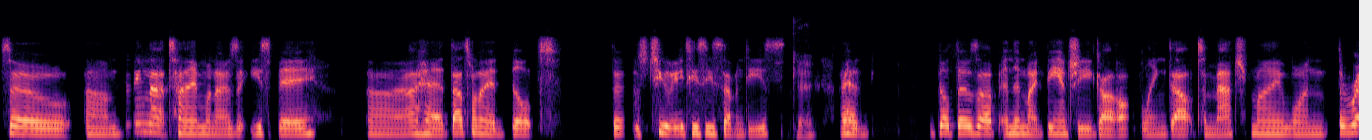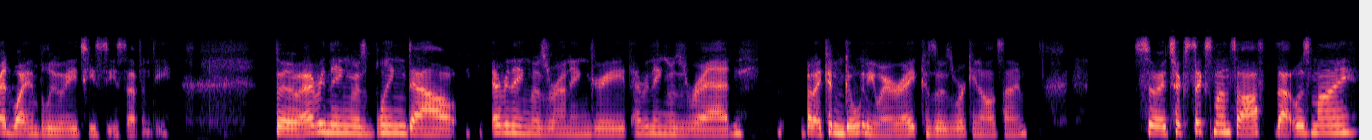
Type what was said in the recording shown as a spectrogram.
So um, during that time when I was at East Bay, uh, I had that's when I had built those two ATC 70s. Okay. I had built those up, and then my Banshee got all blinged out to match my one, the red, white, and blue ATC 70. So everything was blinged out, everything was running great, everything was red, but I couldn't go anywhere, right? Because I was working all the time. So I took six months off. That was my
